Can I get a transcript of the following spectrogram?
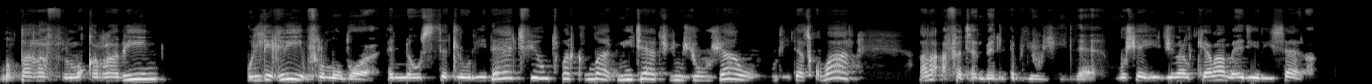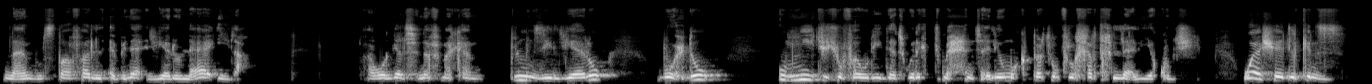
من طرف المقربين واللي غريب في الموضوع انه ستة الوليدات فيهم تبارك الله بنيتات مجوجة ووليدات كبار رأفة بالأب لوجه الله. مشاهدينا الكرام هذه رسالة من عند مصطفى للأبناء ديالو العائلة. هو جالس هنا في مكان في المنزل ديالو بوحدو. ومنيت يشوف وليدات ولكن تمحنت عليهم وكبرتهم في الآخر تخلى عليا كلشي. واش هاد الكنز؟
